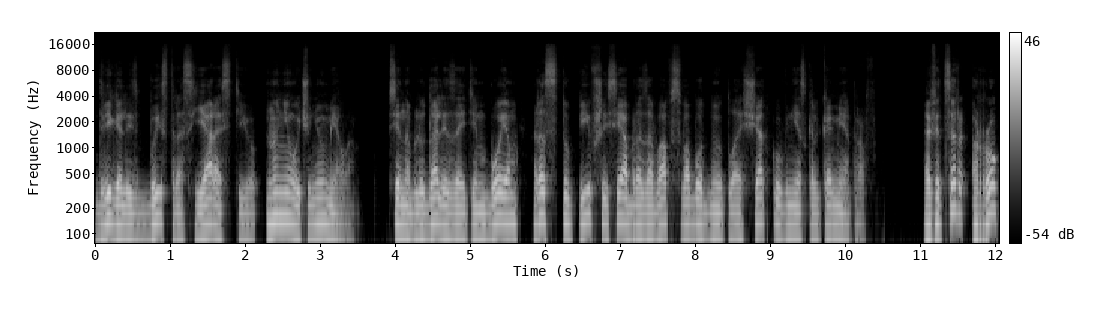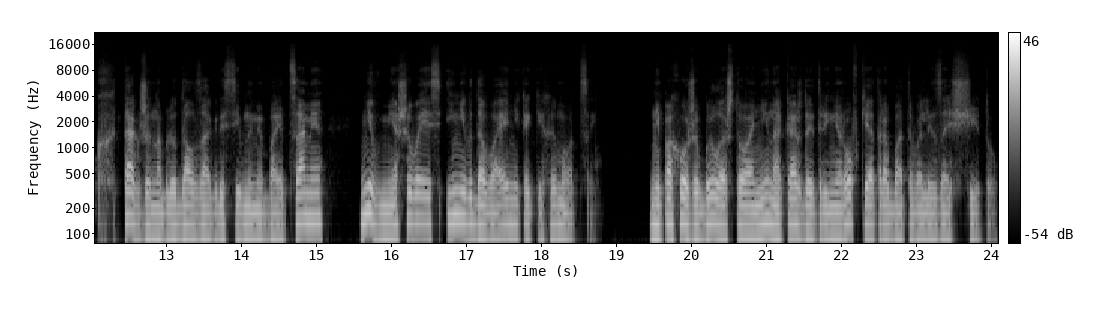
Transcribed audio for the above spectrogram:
Двигались быстро, с яростью, но не очень умело. Все наблюдали за этим боем, расступившись и образовав свободную площадку в несколько метров. Офицер Рок также наблюдал за агрессивными бойцами, не вмешиваясь и не выдавая никаких эмоций. Не похоже было, что они на каждой тренировке отрабатывали защиту.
